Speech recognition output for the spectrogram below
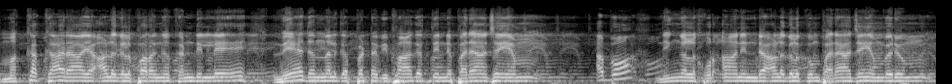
മക്കാരായ ആളുകൾ പറഞ്ഞു കണ്ടില്ലേ? വേദം നൽകപ്പെട്ട വിഭാഗത്തിന്റെ പരാജയം. അപ്പോ നിങ്ങൾ ഖുർആാനിന്റെ ആളുകൾക്കും പരാജയം വരും.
